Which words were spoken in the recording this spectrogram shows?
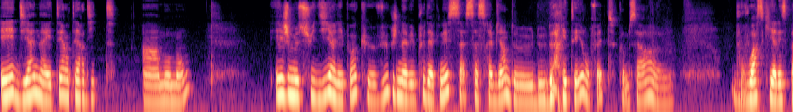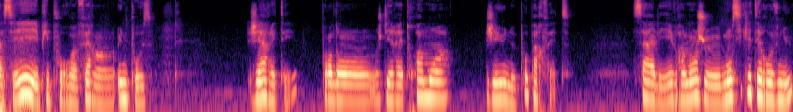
et Diane a été interdite à un moment. Et je me suis dit à l'époque, vu que je n'avais plus d'acné, ça, ça, serait bien de d'arrêter en fait, comme ça pour voir ce qui allait se passer et puis pour euh, faire une pause. J'ai arrêté. Pendant, je dirais, trois mois, j'ai eu une peau parfaite. Ça allait, vraiment, je, mon cycle était revenu.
